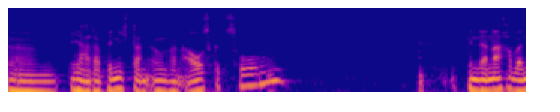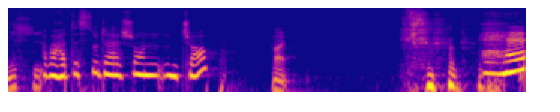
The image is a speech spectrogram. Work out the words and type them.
Ähm, ja, da bin ich dann irgendwann ausgezogen. Bin danach aber nicht hier. Aber hattest du da schon einen Job? Nein. Hä?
